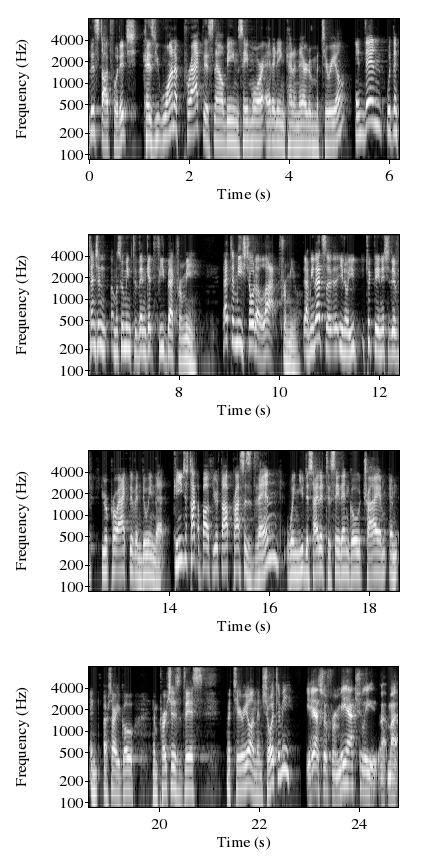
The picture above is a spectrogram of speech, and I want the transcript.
this stock footage because you want to practice now being, say, more editing kind of narrative material. And then with the intention, I'm assuming to then get feedback from me that to me showed a lot from you. I mean, that's a, you know, you took the initiative, you were proactive in doing that. Can you just talk about your thought process then when you decided to say, then go try and, and, and or sorry, go and purchase this material and then show it to me? Yeah. So for me, actually, uh, my,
